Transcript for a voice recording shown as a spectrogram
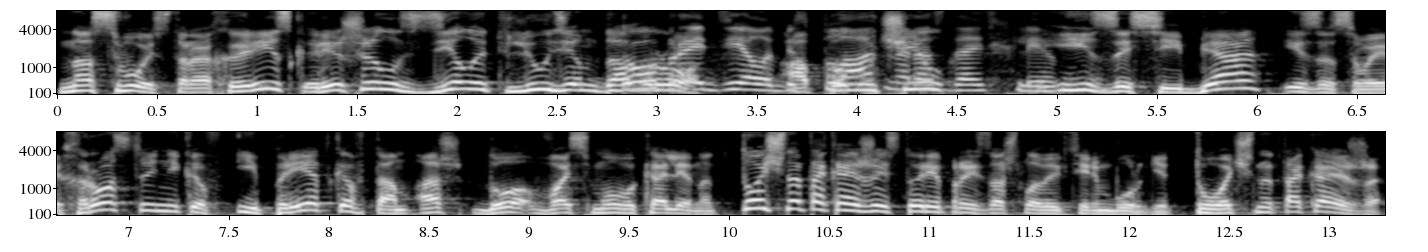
На свой страх и риск решил сделать людям добро. Доброе дело, а бесплатно а получил раздать хлеб. и за себя, и за своих родственников, и предков там аж до восьмого колена. Точно такая же история произошла в Екатеринбурге. Точно так такая же.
